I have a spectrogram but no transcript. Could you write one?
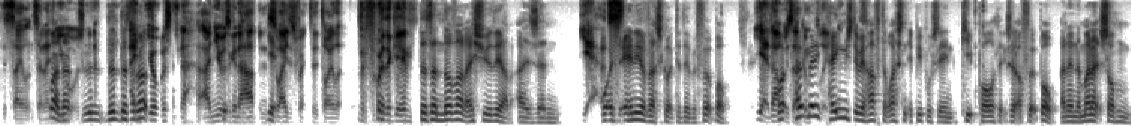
the silence, and I Well, knew it was. Gonna, I knew it was gonna. I knew it was gonna happen, Yeah. so I just went to the toilet before the game. there's another issue there, as in Yeah, what has any of this got to do with football? yeah, that What- was a how many times do we have to listen to people saying keep politics out of football, and in the minute something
